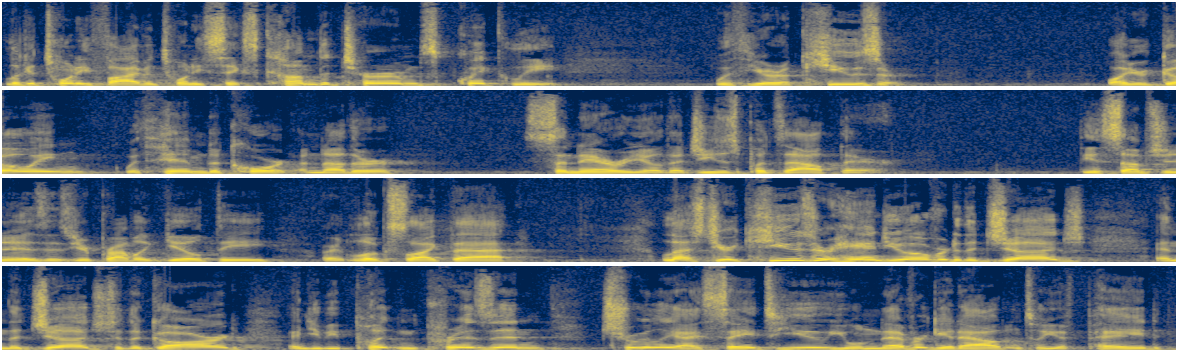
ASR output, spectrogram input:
Look at 25 and 26. Come to terms quickly with your accuser while you're going with him to court. Another scenario that Jesus puts out there. The assumption is, is you're probably guilty, or it looks like that. Lest your accuser hand you over to the judge, and the judge to the guard, and you be put in prison. Truly I say to you, you will never get out until you have paid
